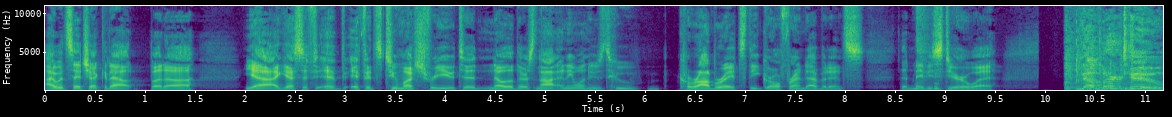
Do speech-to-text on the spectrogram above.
I would say check it out. But uh, yeah, I guess if, if if it's too much for you to know that there's not anyone who's who corroborates the girlfriend evidence, then maybe steer away. Number two.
